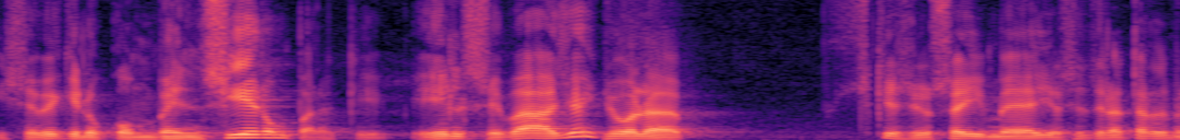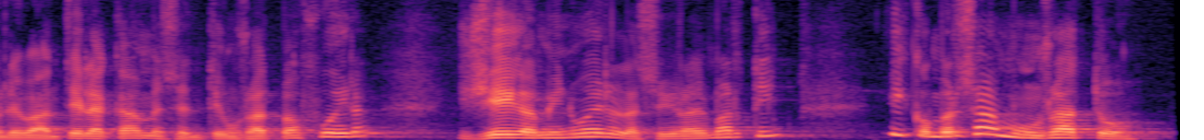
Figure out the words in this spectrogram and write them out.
y se ve que lo convencieron para que él se vaya. Y yo a la qué sé yo, seis y media, siete de la tarde, me levanté de la cama, me senté un rato afuera, llega mi nuera, la señora de Martín, y conversamos un rato.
